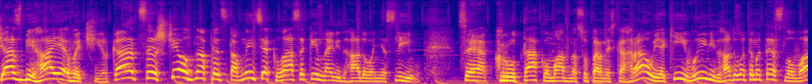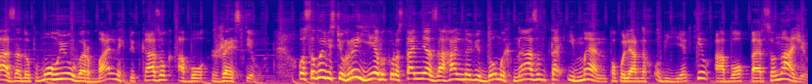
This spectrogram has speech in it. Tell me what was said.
Час бігає вечірка. Це ще одна представниця класики на відгадування слів. Це крута командна суперницька гра, у якій ви відгадуватимете слова за допомогою вербальних підказок або жестів. Особливістю гри є використання загальновідомих назв та імен популярних об'єктів або персонажів.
